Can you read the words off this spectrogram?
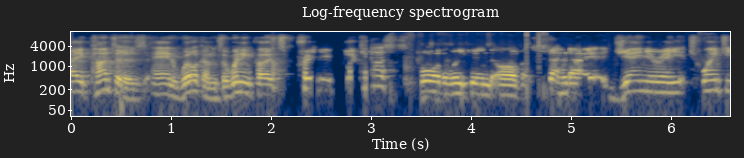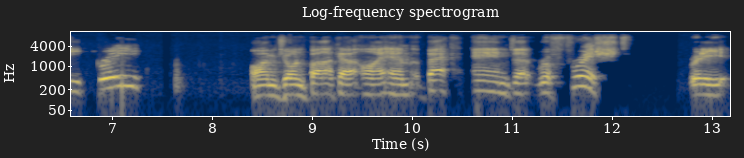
Good day, punters, and welcome to Winning Post's preview podcast for the weekend of Saturday, January 23. I'm John Barker. I am back and uh, refreshed, ready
